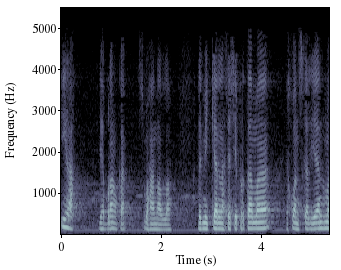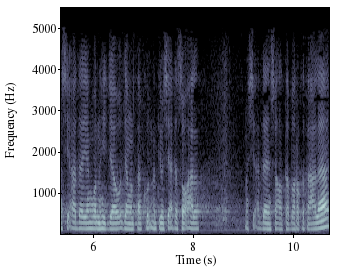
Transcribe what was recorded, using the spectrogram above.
Irak. Dia berangkat. Subhanallah. Demikianlah sesi pertama. Ikhwan sekalian, masih ada yang warna hijau. Jangan takut, nanti masih ada soal. Masih ada insyaAllah tabaraka ta'ala.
